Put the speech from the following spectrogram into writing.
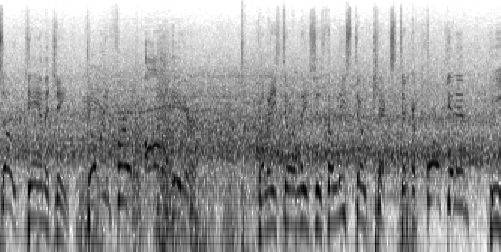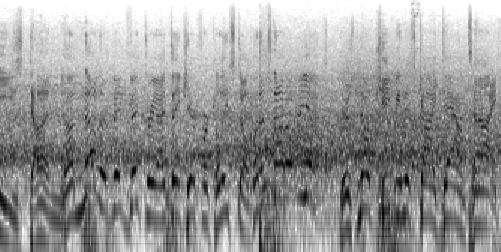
So damaging. Going for it all here. Kalisto unleashes the Listo kick. Stick a fork in him. He's done. Another big victory, I think, here for Kalisto. But it's not over yet. There's no keeping this guy down tonight.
